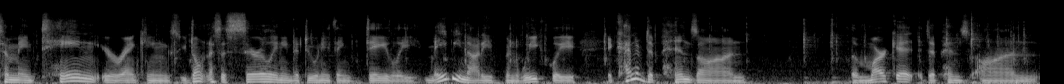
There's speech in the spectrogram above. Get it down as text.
to maintain your rankings, you don't necessarily need to do anything daily, maybe not even weekly. It kind of depends on the market, it depends on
